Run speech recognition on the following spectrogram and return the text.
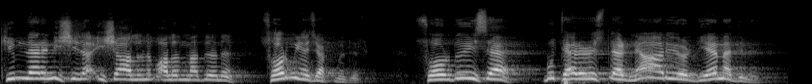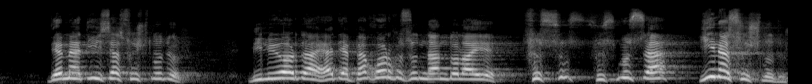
kimlerin işe, işe alınıp alınmadığını sormayacak mıdır? Sordu ise bu teröristler ne arıyor diyemedi mi? Demediyse suçludur. Biliyor da HDP korkusundan dolayı sussuz, susmuşsa yine suçludur.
